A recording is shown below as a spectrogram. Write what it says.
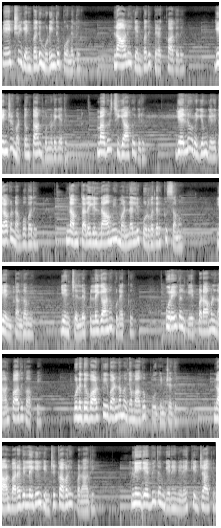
நேற்று என்பது முடிந்து போனது. நாளை என்பது பிறக்காதது. இன்று மட்டும்தான் உன்னுடையது. மகிழ்ச்சியாக இரு. எல்லோரையும் எளிதாக நம்புவது நம் தலையில் நாமே மண்ணள்ளி போடுவதற்கு சமம். என் தங்கமே என் செல்ல பிள்ளையான உனக்கு குறைகள் ஏற்படாமல் நான் பாதுகாப்பேன். உனது வாழ்க்கை வண்ணமயமாகப் போகின்றது. நான் வரவில்லையே என்று கவலைப்படாதே. நீ எவ்விதம் என்னை நினைக்கின்றாயோ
